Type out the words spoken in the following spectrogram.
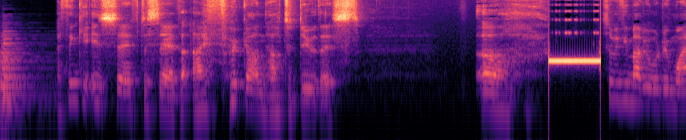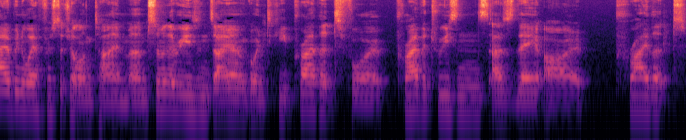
I think it is safe to say that I've forgotten how to do this. Ugh. Some of you might be wondering why I've been away for such a long time. Um, some of the reasons I am going to keep private for private reasons as they are private.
